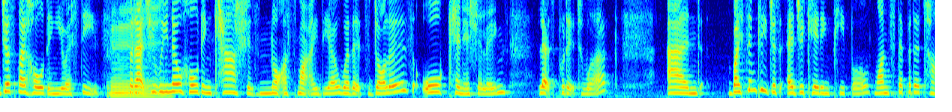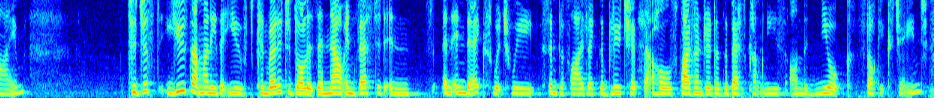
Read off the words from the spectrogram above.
Just by holding USD. But actually, we mm. know holding cash is not a smart idea, whether it's dollars or Kenya shillings. Let's put it to work. And by simply just educating people one step at a time, to just use that money that you've converted to dollars and now invested in an index, which we simplified, like the blue chip that holds 500 of the best companies on the New York Stock Exchange, mm.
